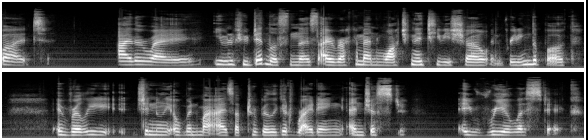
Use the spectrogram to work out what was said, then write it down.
But either way, even if you did listen to this, I recommend watching the TV show and reading the book. It really genuinely opened my eyes up to really good writing and just a realistic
